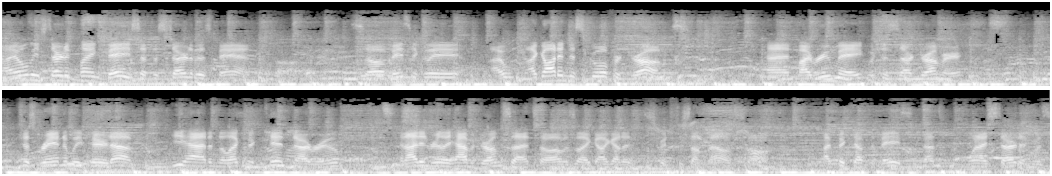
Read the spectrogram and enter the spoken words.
I only started playing bass at the start of this band. So basically, I, I got into school for drums, and my roommate, which is our drummer, just randomly paired up. He had an electric kit in our room, and I didn't really have a drum set, so I was like, I gotta switch to something else. So I picked up the bass, and that's when I started, was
